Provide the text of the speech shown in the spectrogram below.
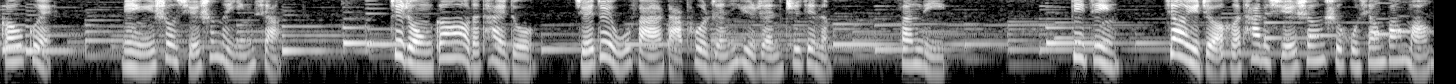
高贵，免于受学生的影响。这种高傲的态度绝对无法打破人与人之间的藩篱。毕竟，教育者和他的学生是互相帮忙，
